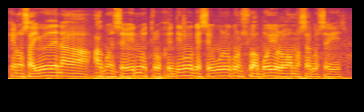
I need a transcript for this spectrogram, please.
que nos ayuden a, a conseguir nuestro objetivo, que seguro con su apoyo lo vamos a conseguir. ¡Es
